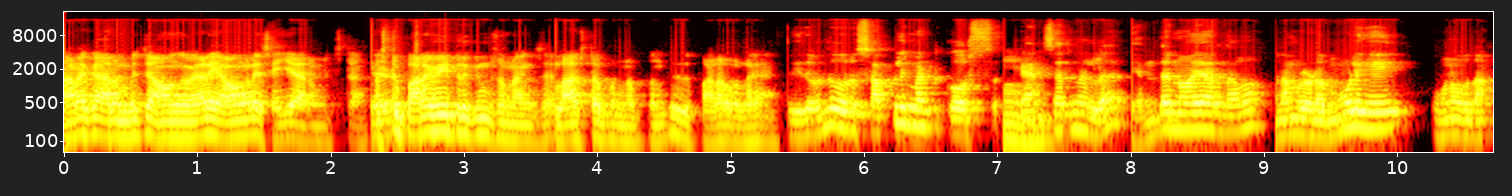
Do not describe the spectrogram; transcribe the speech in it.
நடக்க ஆரம்பிச்சு அவங்க வேலையை அவங்களே செய்ய ஆரம்பிச்சிட்டாங்க. ஃபஸ்ட்டு பரவிட்டு இருக்குன்னு சொன்னாங்க சார். லாஸ்ட்டாக பண்ணப்ப வந்து இது பரவலை. இது வந்து ஒரு சப்ளிமெண்ட் கோர்ஸ். கேன்சர்னு இல்ல எந்த நோயா இருந்தாலும் நம்மளோட மூலிகை உணவு தான்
